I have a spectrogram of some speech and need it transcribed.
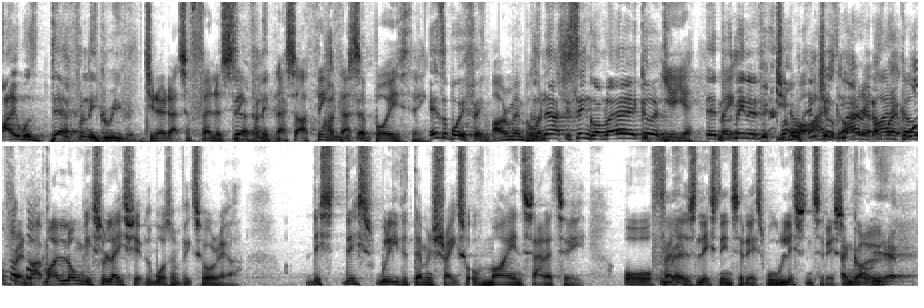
I was definitely grieving. Do you know that's a fella's thing? Definitely. That's I think that's a 100%. boy thing. It's a boy thing. I remember when- now she's single. I'm like, hey, good. Yeah, yeah. It doesn't mean anything. Do you know what? I, had- I had, married, a- I I had was a like, the girlfriend. Like my longest relationship that wasn't Victoria. This this will either demonstrate sort of my insanity, or fellas Men. listening to this will listen to this and, And go, go, yeah.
